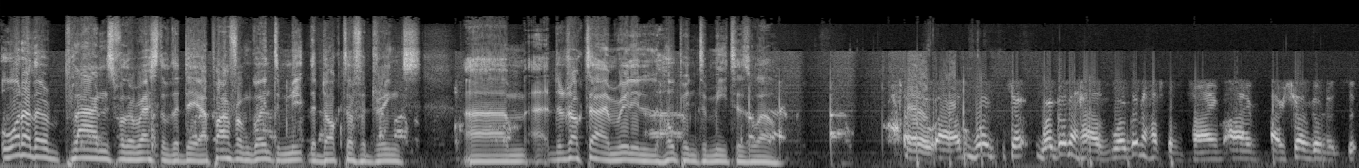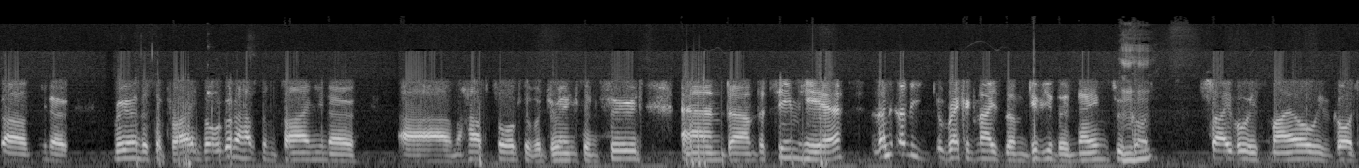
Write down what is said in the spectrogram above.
what are the plans for the rest of the day apart from going to meet the doctor for drinks? Um, uh, the doctor, I'm really hoping to meet as well. Oh, uh, we're, so we're going to have we're going to have some time. I'm I'm sure I'm going to uh, you know ruin the surprise, but we're going to have some time. You know, um, have talks over drinks and food, and um, the team here. Let me let me recognize them. Give you the names. We've got Shaibu Ismail. We've got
